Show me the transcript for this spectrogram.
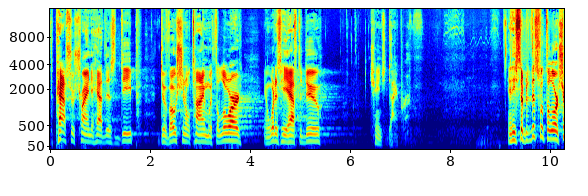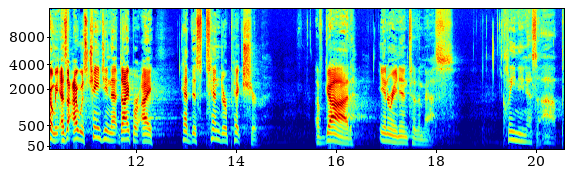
The pastor's trying to have this deep devotional time with the Lord. And what does he have to do? Change diaper. And he said, But this is what the Lord showed me. As I was changing that diaper, I had this tender picture of God entering into the mess, cleaning us up,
